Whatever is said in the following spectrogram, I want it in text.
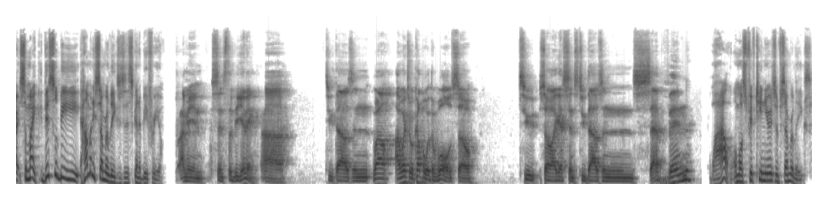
Right, so Mike, this will be how many summer leagues is this going to be for you? I mean, since the beginning. Uh, 2000. Well, I went to a couple with the Wolves, so two. So I guess since 2007. Wow, almost 15 years of summer leagues.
